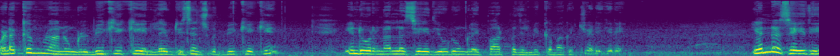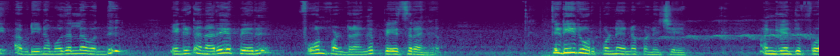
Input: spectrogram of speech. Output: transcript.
வணக்கம். நான் உங்கள் பிகேகே இன் லைவ் டிசைன்ஸ் வித் பிகேகே இன்று ஒரு நல்ல செய்தியோடு உங்களை பார்ப்பதில் மிக்க மகிழ்ச்சி அடைகிறேன். என்ன செய்தி அப்படின்னா முதல்ல வந்து எங்கிட்ட நிறைய பேர் ஃபோன் பண்ணுறாங்க பேசுகிறாங்க திடீர்னு ஒரு பொண்ணு என்ன பண்ணுச்சு? அங்கேருந்து ஃபோ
